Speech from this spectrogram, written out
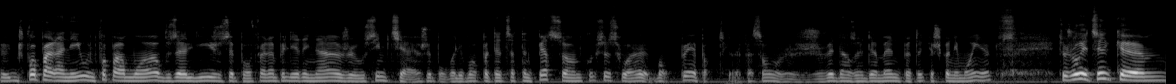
une fois par année ou une fois par mois, vous alliez, je ne sais pas, faire un pèlerinage au cimetière, je sais pas, vous allez voir peut-être certaines personnes, quoi que ce soit. Bon, peu importe. De la façon, je vais dans un domaine peut-être que je connais moins. Hein. Toujours est-il que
